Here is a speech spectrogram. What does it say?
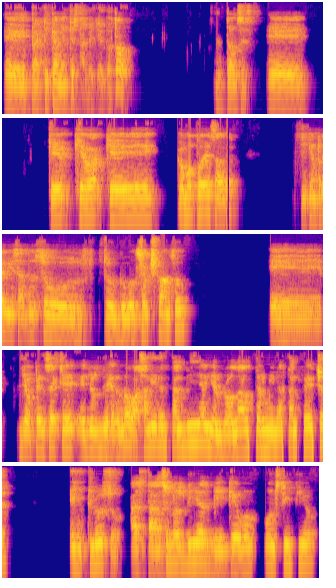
Eh, prácticamente está leyendo todo. Entonces, eh, ¿qué, qué, qué, ¿Cómo puedes saber? Sigan revisando su, Google Search Console. Eh, yo pensé que ellos dijeron, no, va a salir en tal día y el rollout termina a tal fecha. Incluso hasta hace unos días vi que un, sitio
